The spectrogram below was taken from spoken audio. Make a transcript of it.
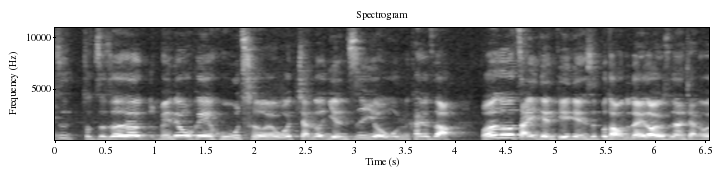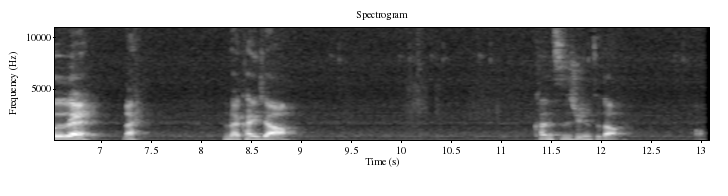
不是这这每天我跟你胡扯哎，我讲都言之有物，你看就知道。我刚说涨一点跌一点是不同，对不对？都有是这样讲的，对不对？来，我们来看一下啊，看资讯就知道。哦，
